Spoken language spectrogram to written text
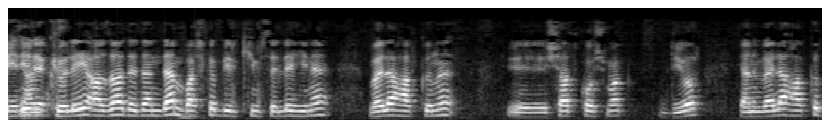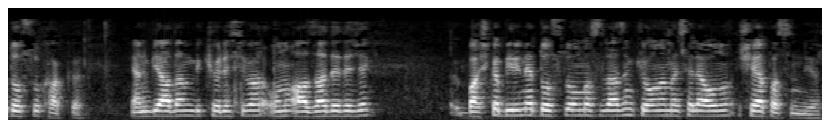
Beri yani köleyi azat edenden başka bir kimse lehine vela hakkını e, şart koşmak diyor. Yani vela hakkı dostluk hakkı. Yani bir adam bir kölesi var onu azat edecek. Başka birine dostlu olması lazım ki ona mesela onu şey yapasın diyor.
